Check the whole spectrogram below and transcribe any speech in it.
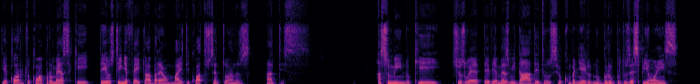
de acordo com a promessa que Deus tinha feito a Abraão mais de 400 anos antes. Assumindo que Josué teve a mesma idade do seu companheiro no grupo dos espiões,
